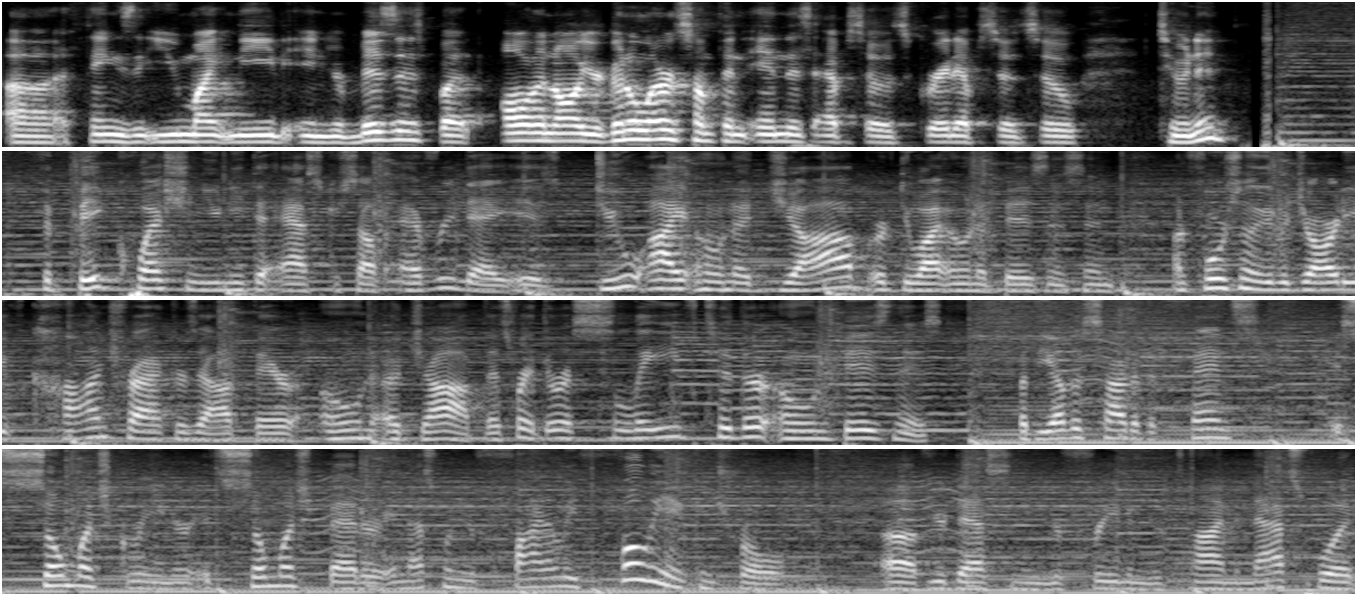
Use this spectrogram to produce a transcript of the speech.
uh, things that you might need in your business. But all in all, you're going to learn something in this episode. It's a great episode. So tune in. The big question you need to ask yourself every day is Do I own a job or do I own a business? And unfortunately, the majority of contractors out there own a job. That's right, they're a slave to their own business. But the other side of the fence is so much greener, it's so much better, and that's when you're finally fully in control of your destiny, your freedom, your time. And that's what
